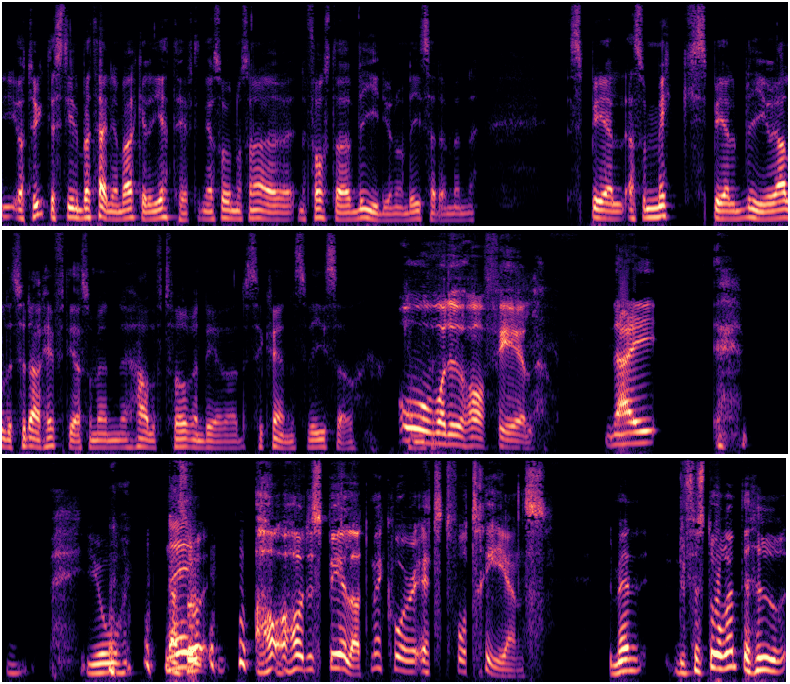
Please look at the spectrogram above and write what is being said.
jag tyckte Steel Battalion verkade jättehäftigt när jag såg någon sån här, den första videon de visade, men spel, alltså mech-spel blir ju aldrig sådär häftiga som en halvt förrenderad sekvens visar. Åh, vad du har fel! Nej, jo, Nej, Alltså, Ha, har du spelat MechWarrior 1, 2, 3 ens? men du förstår inte hur...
